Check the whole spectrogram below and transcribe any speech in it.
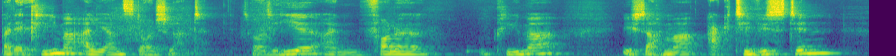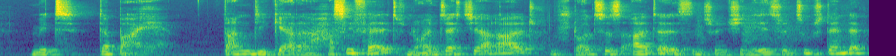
bei der Klimaallianz Deutschland. So, also hier eine volle Klima, ich sag mal, Aktivistin mit dabei. Dann die Gerda Hasselfeld, 69 Jahre alt, ein stolzes Alter, das sind schon chinesische Zustände,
